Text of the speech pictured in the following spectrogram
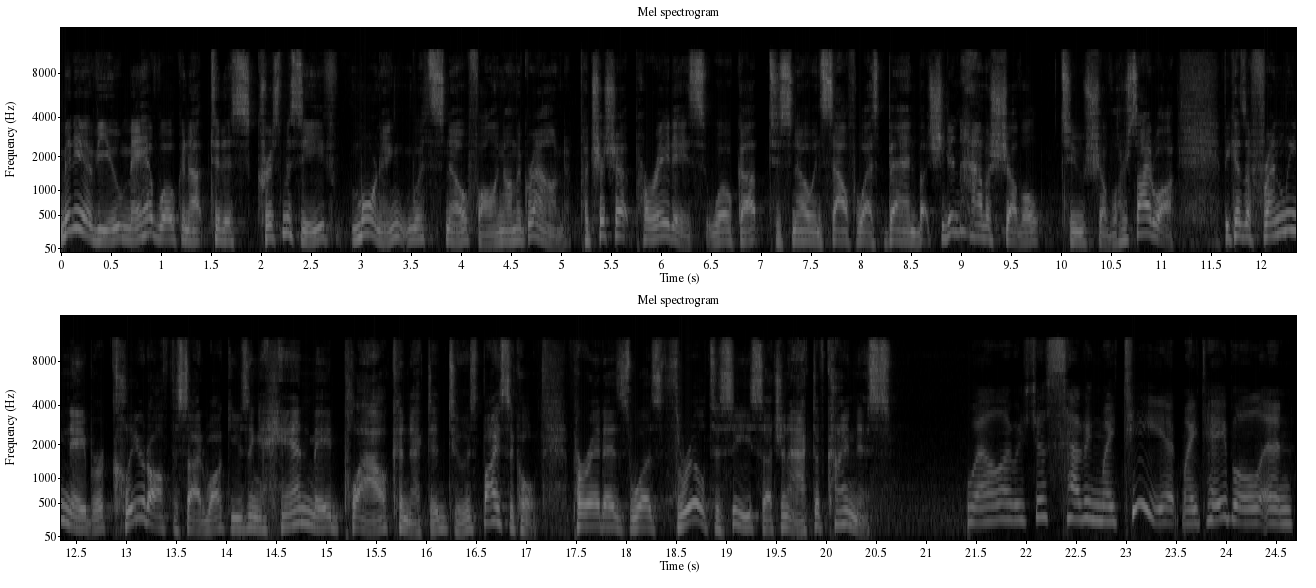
Many of you may have woken up to this Christmas Eve morning with snow falling on the ground. Patricia Paredes woke up to snow in Southwest Bend, but she didn't have a shovel to shovel her sidewalk because a friendly neighbor cleared off the sidewalk using a handmade plow connected to his bicycle. Paredes was thrilled to see such an act of kindness. Well, I was just having my tea at my table, and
